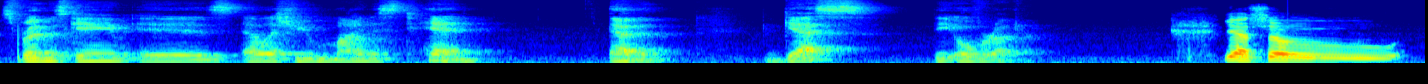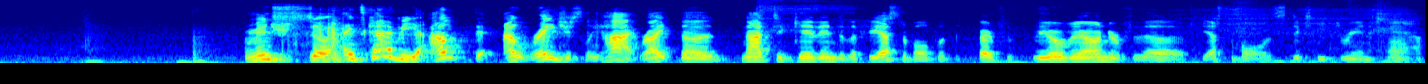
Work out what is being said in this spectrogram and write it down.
Spread in this game is LSU minus 10. Evan, guess the over-under. Yeah, so I'm interested. So it's got to be out outrageously high, right? The not to get into the Fiesta Bowl, but the spread for the over under for the Fiesta Bowl is 63 and a half.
